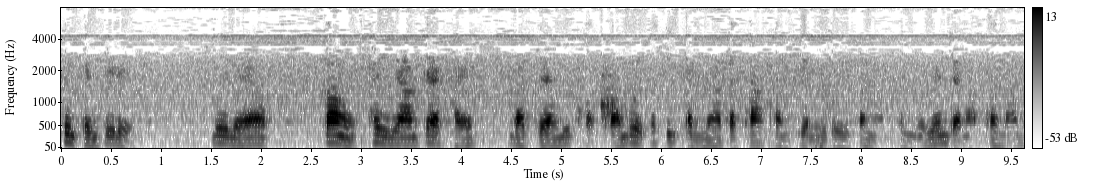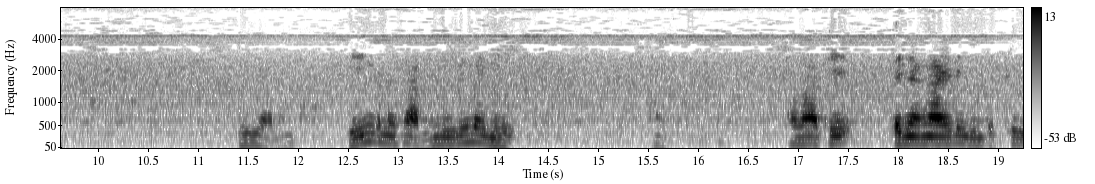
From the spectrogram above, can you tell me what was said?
ซึ่งเป็นที่เด็ด้วยแล้ว ต้องพยายามแก้ไข ดัดแปลงหรือถอดถอนด้วยสติปัญญาตัทาความเพียรโดยสม่ำเสมอเว้นแต่หลับเท่านั้นพยายามมันทิ้งก็ไม่ทราบมันมีหรือไม่มีสมาธิเป็นยังไงได้ยินแต่ชื่อ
